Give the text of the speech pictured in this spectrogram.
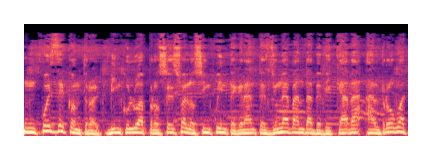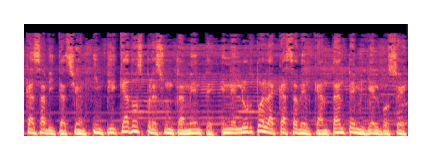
Un juez de control vinculó a proceso a los cinco integrantes de una banda dedicada al robo a casa habitación, implicados presuntamente en el hurto a la casa del cantante Miguel Bosé.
